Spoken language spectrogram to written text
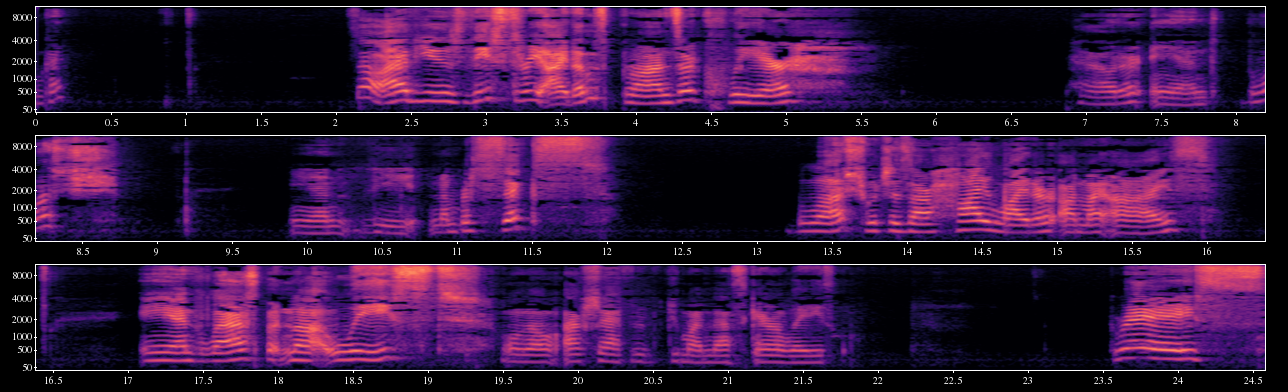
Okay. So I've used these three items, bronzer, clear, powder, and blush. And the number six blush, which is our highlighter on my eyes. And last but not least, well, no, actually I have to do my mascara, ladies. Grace.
